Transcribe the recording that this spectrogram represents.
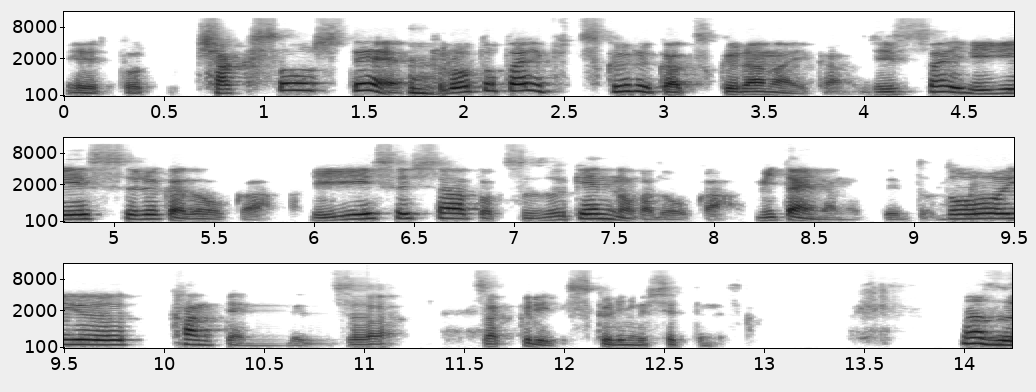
えっ、ー、と、着想して、プロトタイプ作るか作らないか、実際リリースするかどうか、リリースした後続けるのかどうか、みたいなのってど、どういう観点でざざっくりスクリーニングしてってんですか？まず、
